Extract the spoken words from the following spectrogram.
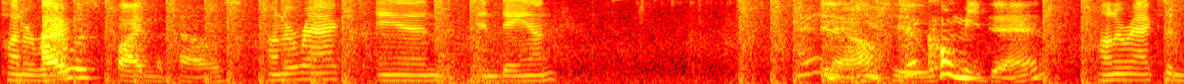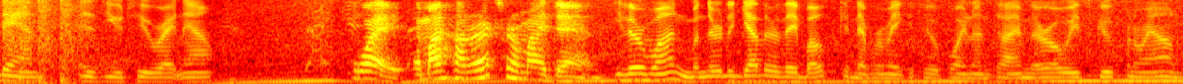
Hunter Rax, I was fighting the towers. Hunter Rax and and Dan. Hey now, you don't call me Dan. Hunter Rax and Dan is you two right now. Wait, am I Hunter X or am I Dan? Either one. When they're together, they both can never make it to a point on time. They're always goofing around.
